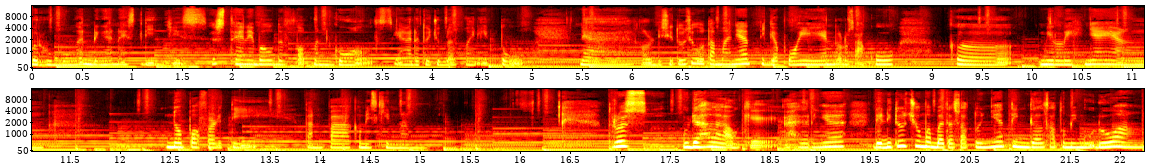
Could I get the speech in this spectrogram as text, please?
berhubungan dengan SDGs Sustainable Development Goals yang ada 17 poin itu nah kalau di situ sih utamanya tiga poin terus aku ke milihnya yang no poverty tanpa kemiskinan terus udahlah oke okay. akhirnya dan itu cuma batas waktunya tinggal satu minggu doang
